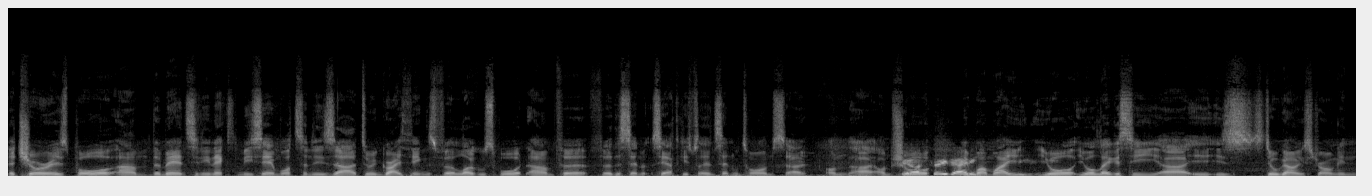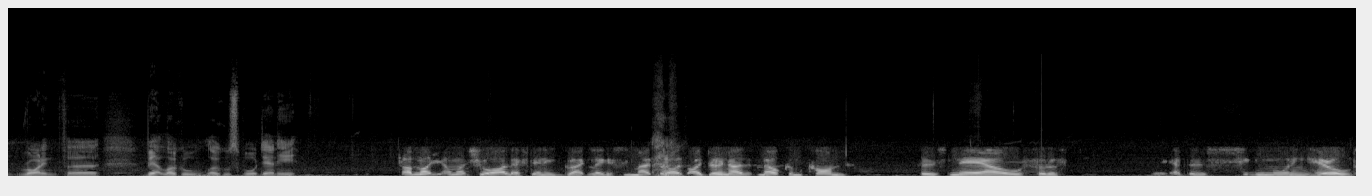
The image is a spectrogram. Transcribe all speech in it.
It sure is, Paul. Um, the man sitting next to me, Sam Watson, is uh, doing great things for local sport um, for for the Sen- South Gippsland Sentinel Times. So I'm uh, I'm sure that. in one way your your legacy uh, is still going strong in writing for about local local sport down here. I'm not. I'm not sure I left any great legacy, mate. But I, I do know that Malcolm Conn, who's now sort of at the Sydney Morning Herald,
